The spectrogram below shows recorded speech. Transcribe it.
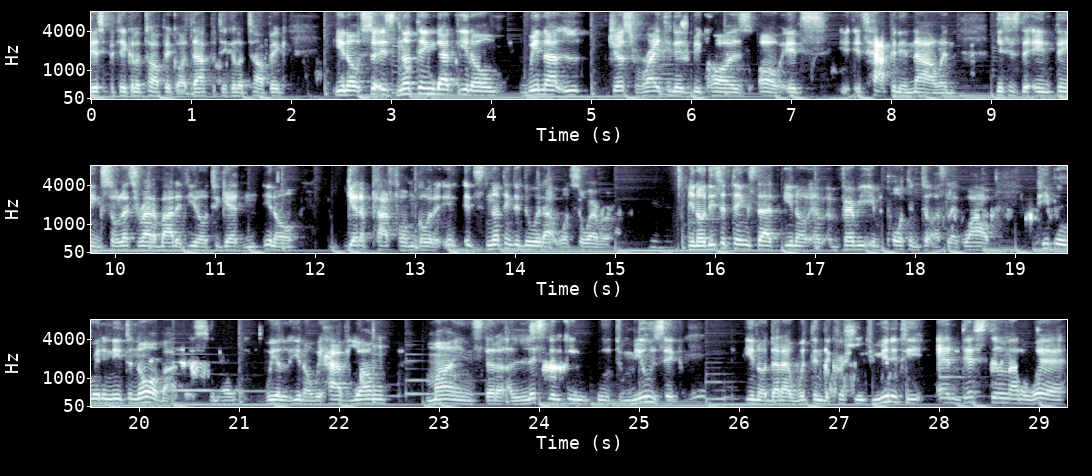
this particular topic or that particular topic? You know so it's nothing that you know we're not just writing it because oh it's it's happening now and this is the end thing. So let's write about it you know to get you know get a platform go to it's nothing to do with that whatsoever. Mm-hmm. You know these are things that you know are very important to us like wow people really need to know about this. You know we'll you know we have young minds that are listening to, to, to music, you know, that are within the Christian community, and they're still not aware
